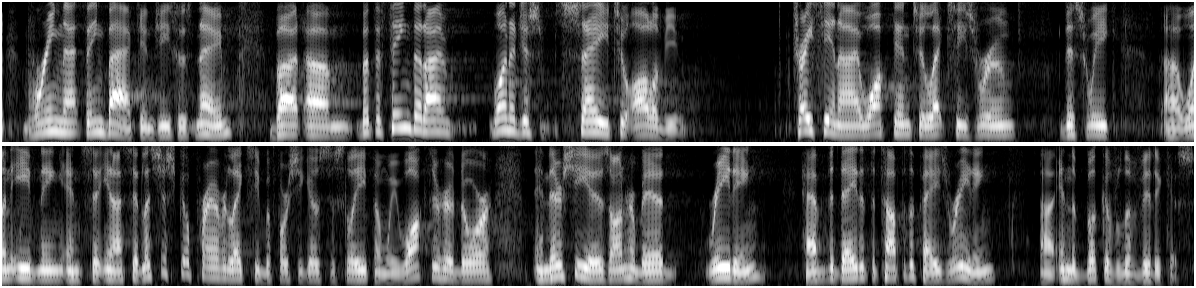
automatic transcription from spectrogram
bring that thing back in Jesus' name. But, um, but the thing that I want to just say to all of you Tracy and I walked into Lexi's room this week uh, one evening and said, you know, I said, let's just go pray over Lexi before she goes to sleep. And we walked through her door, and there she is on her bed reading, have the date at the top of the page, reading. Uh, in the book of Leviticus.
